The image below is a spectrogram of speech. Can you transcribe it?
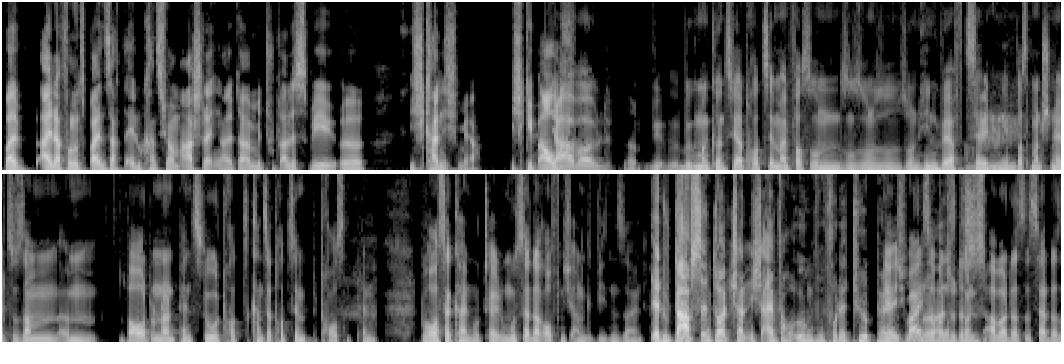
weil einer von uns beiden sagt, ey, du kannst mich am Arsch lecken, Alter, mir tut alles weh, äh, ich kann nicht mehr. Ich gebe auf. Ja, aber Ja. wir- man könnte ja trotzdem einfach so ein, so, so, so- ein Hinwerfzelt nehmen, was man schnell zusammen ähm, baut und dann pennst du, trotz, kannst ja trotzdem draußen pennen. Du brauchst ja kein Hotel, du musst ja darauf nicht angewiesen sein. Ja, du darfst in Deutschland nicht einfach irgendwo vor der Tür pennen. Ja, ich so, weiß, ne? aber, also das das könnt, ist, aber das ist ja, das,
